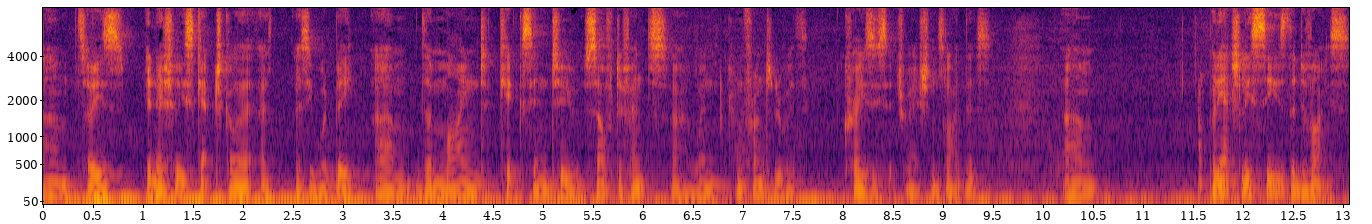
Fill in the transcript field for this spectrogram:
Um, so he's initially skeptical as, as he would be. Um, the mind kicks into self defense uh, when confronted with crazy situations like this. Um, but he actually sees the device.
